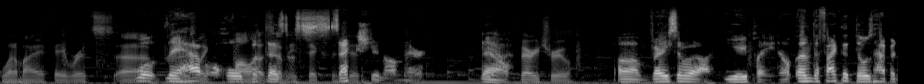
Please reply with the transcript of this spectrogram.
one of my favorites. Uh, well, they have like, a whole Fallout Bethesda 76 section on there Yeah, now. very true. Um, very similar to EA Play, you know, and the fact that those happen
